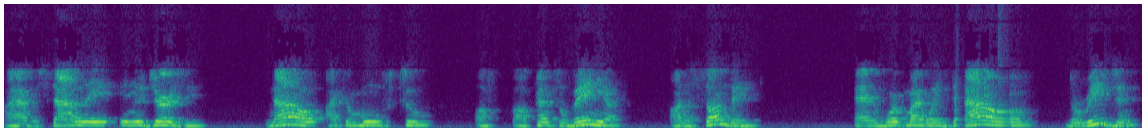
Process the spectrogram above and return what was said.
I have a Saturday in New Jersey. Now I can move to uh, uh, Pennsylvania on a Sunday and work my way down the region,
